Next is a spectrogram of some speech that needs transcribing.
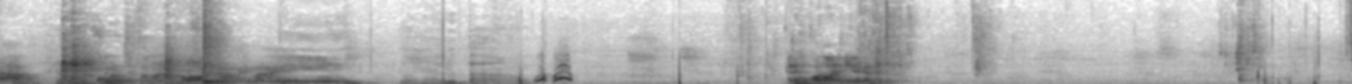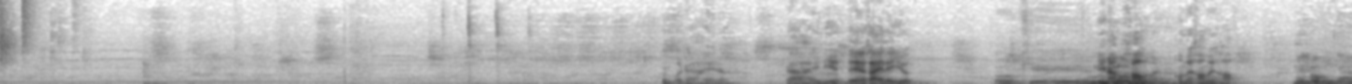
ครับพวกมันจะสามารถลองได้ไหมร้อยได้หรือเปล่าอันนี้ผมขอลองอันนี้แล้วกันนะผมก็ได้นะ ได้เนี่ยแต่อย่าใส่อะไรเยอะ โอเคนี่น้ำเข้าไหมผมไม่เข้าไม่เข้า ไม่ล้มนะ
